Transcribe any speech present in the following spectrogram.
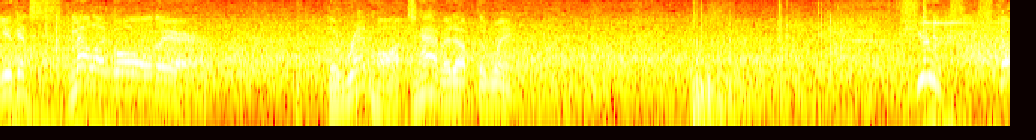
you can smell a goal there. The Red Hawks have it up the wing. Shoots. Score!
